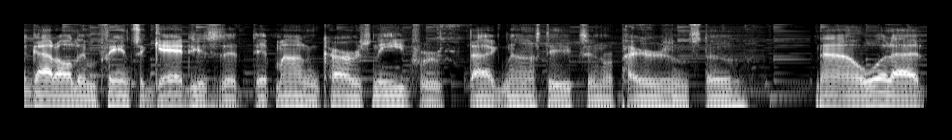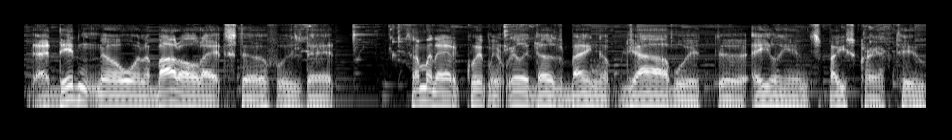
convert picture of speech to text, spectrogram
got all them fancy gadgets that, that modern cars need for diagnostics and repairs and stuff. Now, what I, I didn't know when I bought all that stuff was that some of that equipment really does a bang up job with uh, alien spacecraft too.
